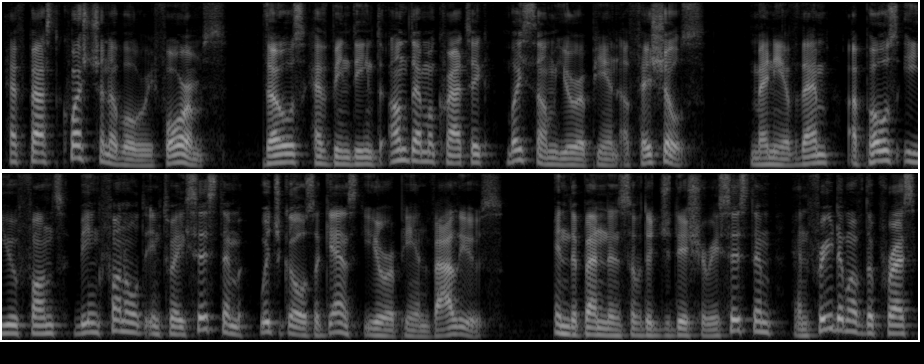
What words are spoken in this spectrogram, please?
have passed questionable reforms. Those have been deemed undemocratic by some European officials. Many of them oppose EU funds being funneled into a system which goes against European values. Independence of the judiciary system and freedom of the press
